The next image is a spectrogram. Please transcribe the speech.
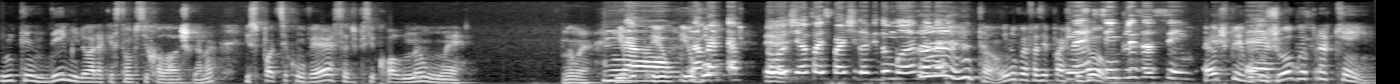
entender melhor a questão psicológica, né? Isso pode ser conversa de psicólogo, não é. Não é. Não, eu, eu, eu na vou, verdade, a psicologia é... faz parte da vida humana, ah, né? então, e não vai fazer parte não do é jogo? É simples assim. Aí eu te pergunto, é. o jogo é para quem?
